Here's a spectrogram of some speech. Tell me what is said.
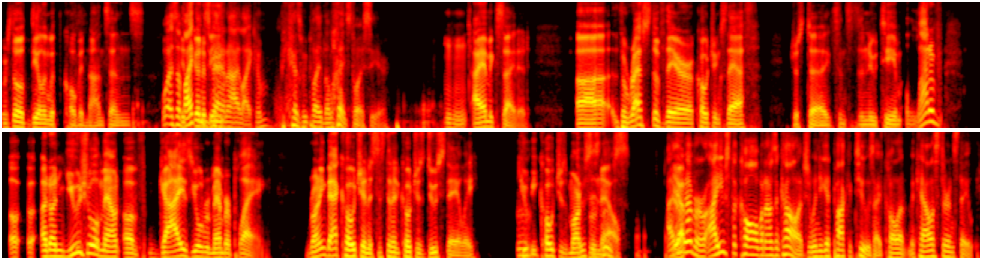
We're still dealing with COVID nonsense. Well, as a It's Vikings be- fan, I like him because we played the Lions twice a year. hmm I am excited. Uh, the rest of their coaching staff, just to, since it's a new team, a lot of uh, an unusual amount of guys you'll remember playing. Running back coach and assistant head coach is Deuce Staley. Mm. QB coach is Mark Deuce is Brunell. loose. I Yep. remember I used to call when I was in college. When you get pocket twos, I'd call it McAllister and Staley.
